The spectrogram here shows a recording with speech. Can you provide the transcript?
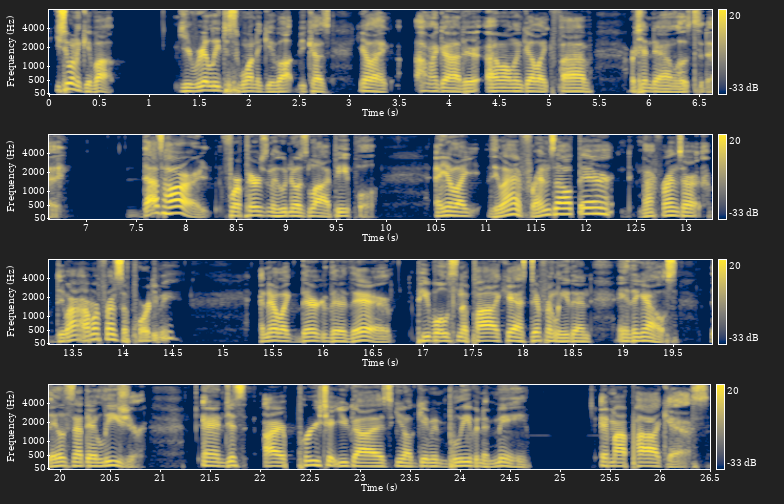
you just want to give up. You really just want to give up because you're like, "Oh my god, I've only got like five or ten downloads today." That's hard for a person who knows a lot of people, and you're like, "Do I have friends out there? My friends are. Do I, are my friends supporting me?" And they're like, "They're they're there." People listen to podcasts differently than anything else. They listen at their leisure. And just I appreciate you guys, you know, giving believing in me in my podcast.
